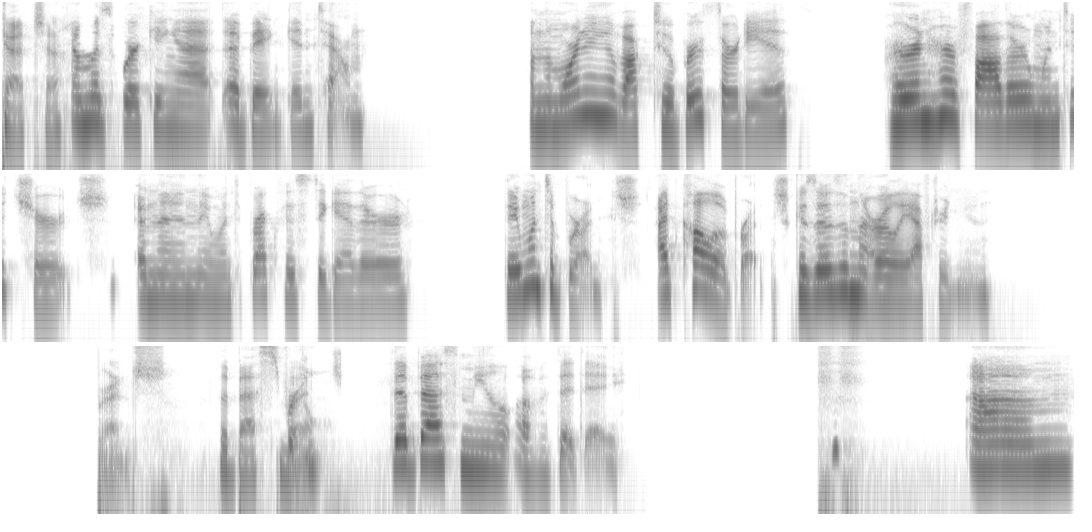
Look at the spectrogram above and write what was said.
Gotcha. And was working at a bank in town. On the morning of October 30th, her and her father went to church and then they went to breakfast together. They went to brunch. I'd call it brunch because it was in the early afternoon. Brunch. The best brunch. meal. The best meal of the day. um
